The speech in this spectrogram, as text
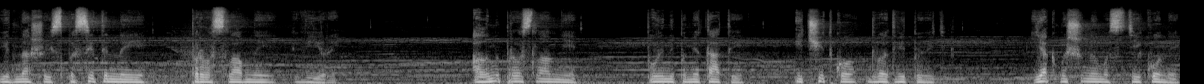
від нашої спасительної православної віри. Але ми, православні, повинні пам'ятати і чітко давати відповідь, як ми шануємо ті ікони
